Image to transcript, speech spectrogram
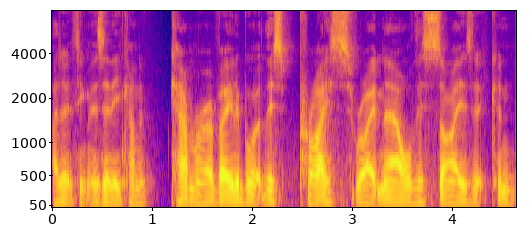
I don't think there's any kind of camera available at this price right now or this size that can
